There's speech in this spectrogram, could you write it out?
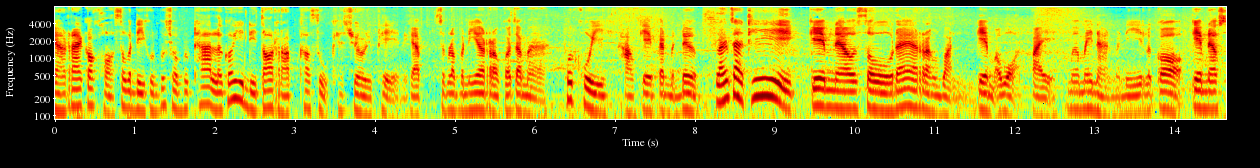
อย่างแรกก็ขอสวัสดีคุณผู้ชมทุกท่าน แล้วก็ยินดีต้อนรับเข้าสู่ Casual Replay นะครับสำหรับวันนี้เราก็จะมาพูดคุยข่าวเกมกันเหมือนเดิม หลังจากที่เกมแนวโซได้รางวัลเกมอวอร์ดไปเมื่อไม่นานมานี้ แล้วก็เกมแนวโซ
